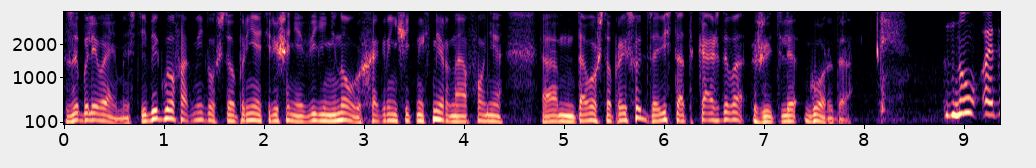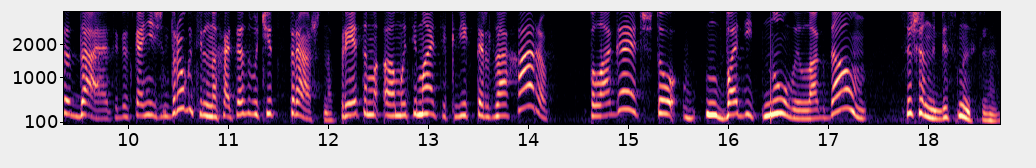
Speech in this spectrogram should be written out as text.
заболеваемости. Беглов отметил, что принятие решения о введении новых ограничительных мер на фоне э, того, что происходит, зависит от каждого жителя города. Ну, это да, это бесконечно трогательно, хотя звучит страшно. При этом э, математик Виктор Захаров полагает, что вводить новый локдаун совершенно бессмысленно.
